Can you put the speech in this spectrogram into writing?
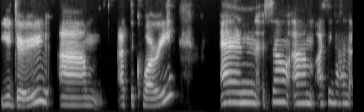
you do um, at the quarry, and so um, I think I had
